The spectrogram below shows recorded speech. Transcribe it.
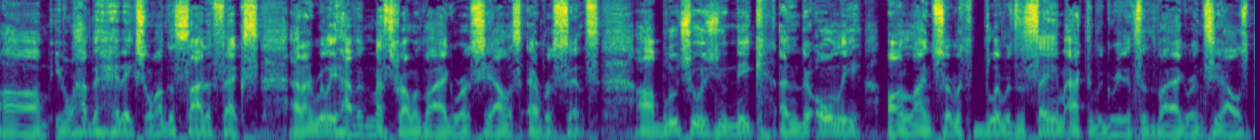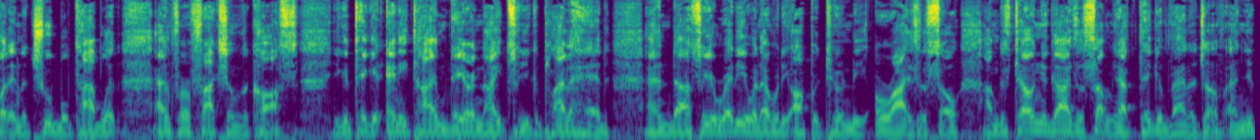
Um, you don't have the headaches, you don't have the side effects, and I really haven't messed around with Viagra or Cialis ever since. Uh, Blue Chew is unique, and their only online service delivers the same active ingredients as Viagra and Cialis, but in a chewable tablet and for a fraction of the cost. You can take it anytime, day or night, so you can plan ahead, and uh, so you're ready whenever the opportunity arises. So I'm just telling you guys, it's something you have to take advantage of, and you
